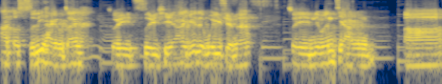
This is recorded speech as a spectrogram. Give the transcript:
他的实力还有在，所以石宇奇啊有点危险啊。所以你们讲啊，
